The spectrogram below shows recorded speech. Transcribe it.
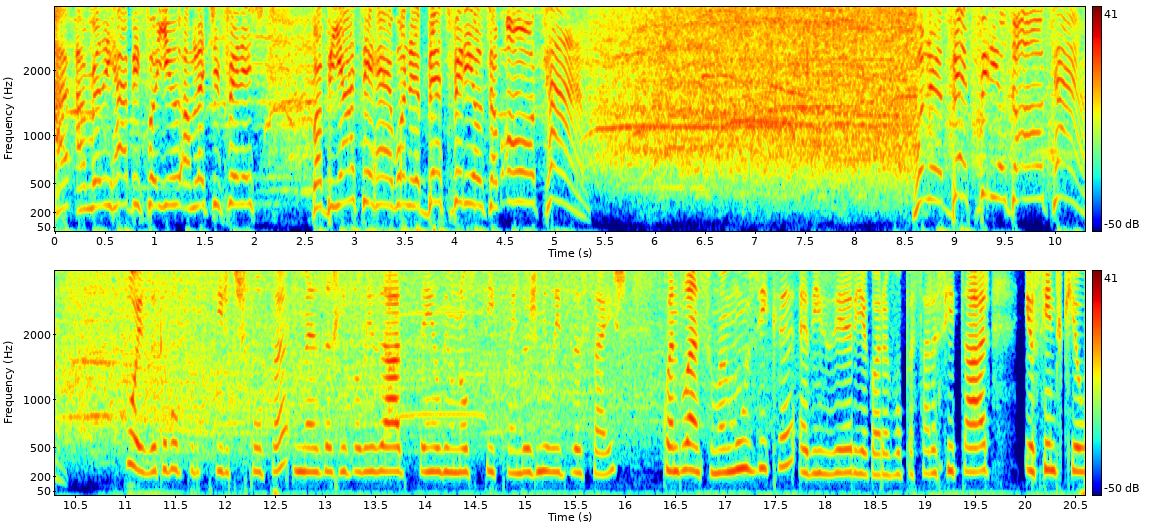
I, I'm really happy for you. I'm gonna let you finish, but Beyoncé had one of the best videos of all time. Depois acabou por pedir desculpa, mas a rivalidade tem ali um novo pico em 2016, quando lança uma música a dizer, e agora vou passar a citar, eu sinto que eu,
